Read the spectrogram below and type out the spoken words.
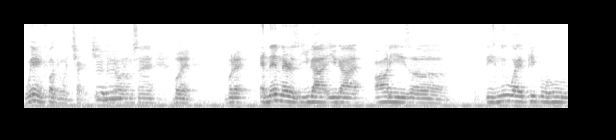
We ain't fucking with church. You know mm-hmm. what I'm saying? But, but, uh, and then there's you got you got all these uh these new wave people who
